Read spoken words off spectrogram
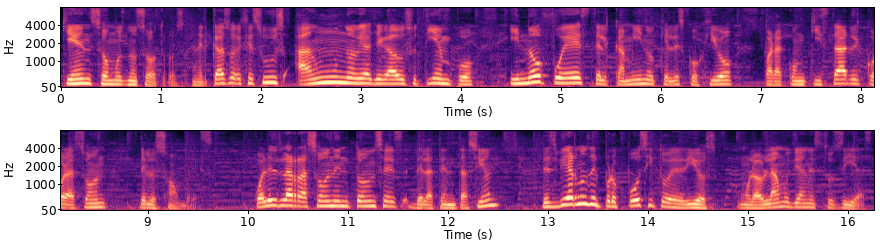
quién somos nosotros. En el caso de Jesús aún no había llegado su tiempo y no fue este el camino que él escogió para conquistar el corazón de los hombres. ¿Cuál es la razón entonces de la tentación? Desviarnos del propósito de Dios, como lo hablamos ya en estos días,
